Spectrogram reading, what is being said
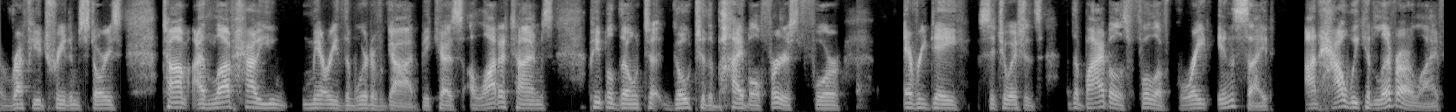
Refuge Freedom Stories. Tom, I love how you marry the Word of God because a lot of times people don't uh, go to the Bible first for everyday situations. The Bible is full of great insight on how we could live our life.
